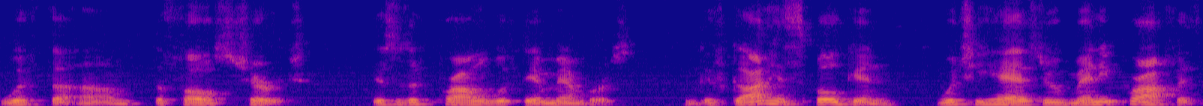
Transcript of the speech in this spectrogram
with the um the false church. This is the problem with their members. If God has spoken, which He has through many prophets,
